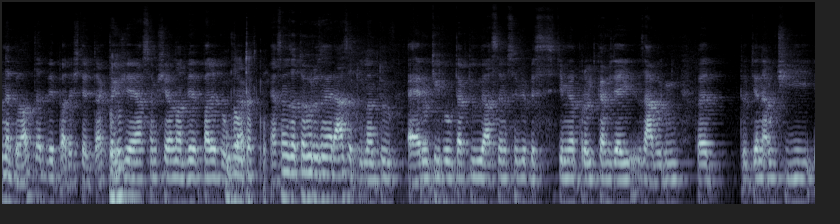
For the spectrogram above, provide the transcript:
eh, nebyla ta dvě pade čtyřtak, uh-huh. takže já jsem šel na dvě pade dvou, Dvou tak. taktů. Já jsem za to hrozně rád, za tuhle tu éru těch dvou taktů. Já si myslím, že by si tím měl projít každý závodník, to tě naučí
